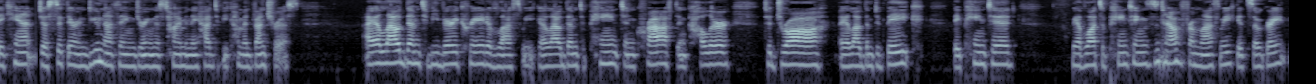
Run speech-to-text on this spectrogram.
they can't just sit there and do nothing during this time and they had to become adventurous. I allowed them to be very creative last week. I allowed them to paint and craft and color, to draw. I allowed them to bake. They painted. We have lots of paintings now from last week. It's so great.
